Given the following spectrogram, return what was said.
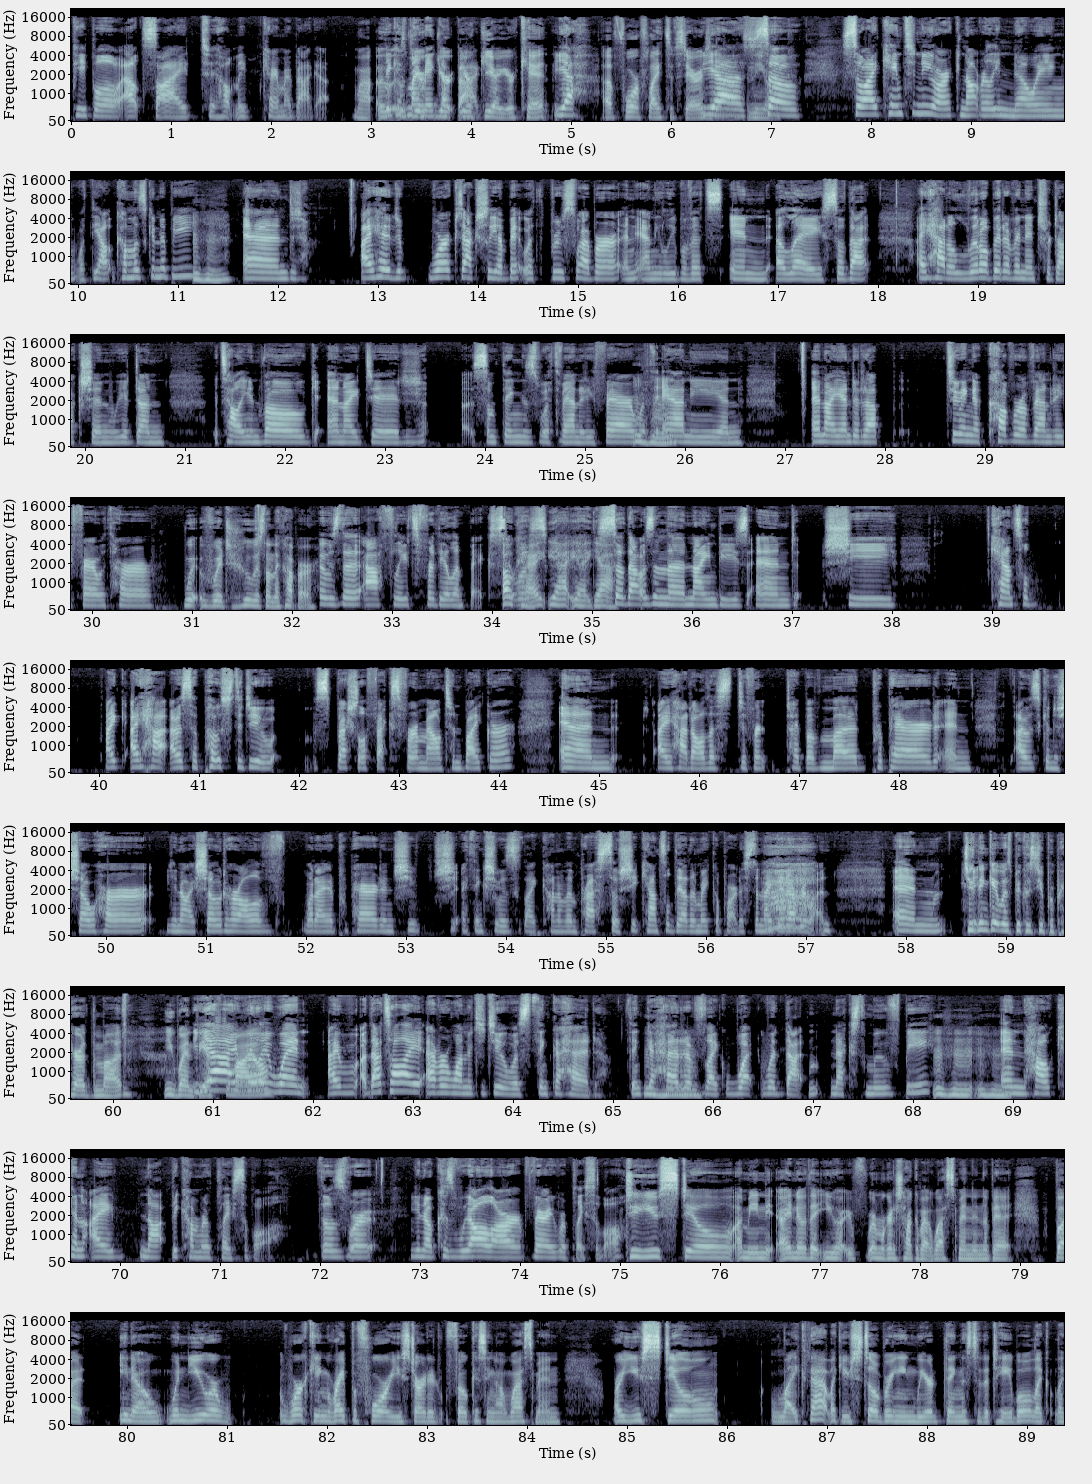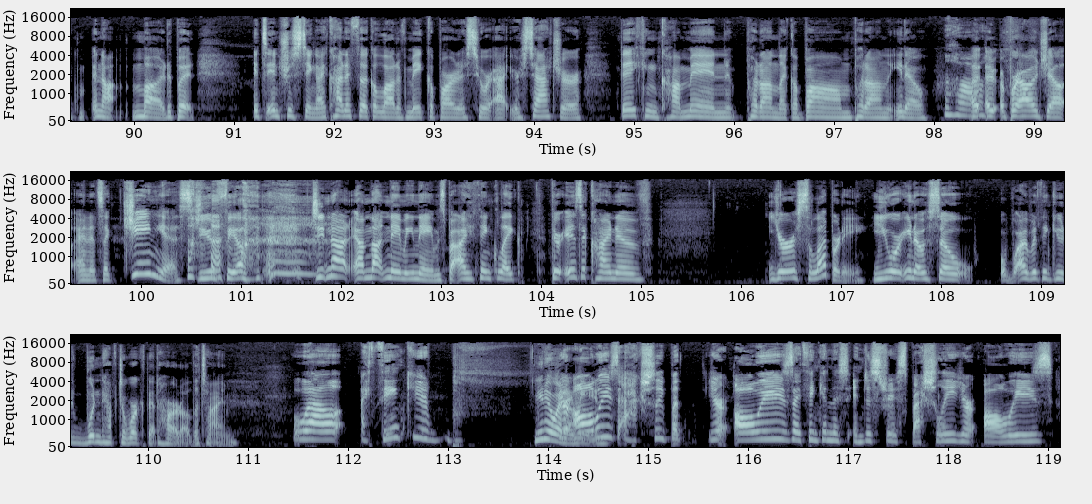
people outside to help me carry my bag up. Wow. because my makeup your, your- bag. yeah, your kit Yeah, of four flights of stairs. yeah. Yeah, in New York. so so I came to New York not really knowing what the outcome was going to be, Mhm. and I had worked actually a bit with Bruce Weber and Annie Leibovitz in LA, so that I had a little bit of an introduction. We had done Italian Vogue, and I did uh, some things with Vanity Fair with Mhm. Annie, and and I ended up doing a cover of Vanity Fair with her. Wh- which who was on the cover? It was the athletes for the Olympics. Okay. was- yeah, yeah, yeah. so that was in the 90s, and she canceled. I I had I was supposed to do special effects for a mountain biker, and I had all this different type of mud prepared, and I was going to show her. You know, I showed her all of what I had prepared, and she, she I think she was like kind of impressed. So she canceled the other makeup artist, and I did everyone. And Do you think it was because you prepared the mud? You went the yeah, extra mile. Yeah, I really went. I that's all I ever wanted to do was think ahead, think ahead Mm-hmm. of like what would that next move be, hmm hmm and how can I not become replaceable. Those were, you know, because we all are very replaceable. Do you still? I mean, I know that you. And we're going to talk about Westman in a bit, but you know, when you were working right before you started focusing on Westman, are you still like that? Like you're still bringing weird things to the table, like like not mud, but it's interesting. I kind of feel like a lot of makeup artists who are at your stature, they can come in, put on like a bomb, put on you know Uh-huh. a, a brow gel, and it's like genius. Do you feel? do not? I'm not naming names, but I think like there is a kind of you're a celebrity. You are, you know, so I would think you wouldn't have to work that hard all the time. Well, I think you You know what you're I mean? always actually, but you're always, I think, in this industry especially, you're always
